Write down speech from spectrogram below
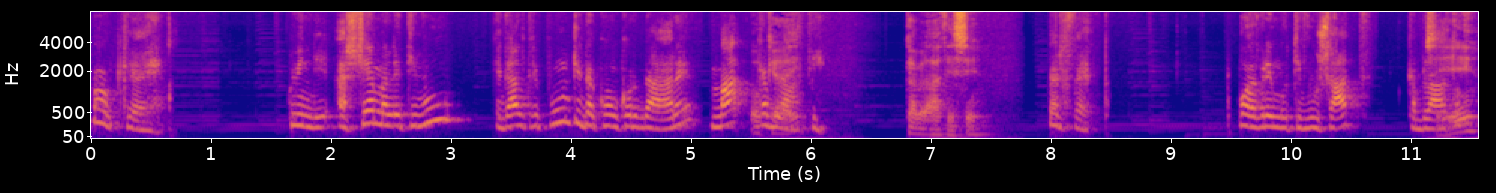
Ok. Quindi assieme alle TV ed altri punti da concordare, ma Ok. cablati. Cablati, sì. Perfetto. Poi avremo TV SAT cablato. Sì,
